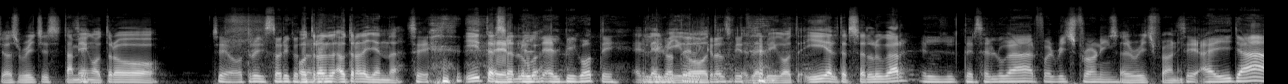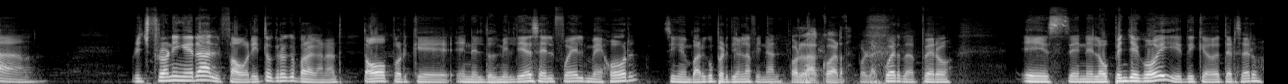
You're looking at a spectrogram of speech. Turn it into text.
Josh Bridges, también Sí. otro, Sí, otro histórico otra, también. otra leyenda. Sí. Y tercer el, lugar, El, el bigote. el, del bigote, CrossFit. el del bigote. Y el tercer lugar, El tercer lugar fue Rich Froning. el Rich Froning. Sí, ahí ya. Rich Froning era el favorito, creo que para ganar todo, porque en el 2010 él fue el mejor, sin embargo, perdió en la final. Por la cuerda. Por la cuerda, pero este, en el Open llegó y, y quedó de tercero.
